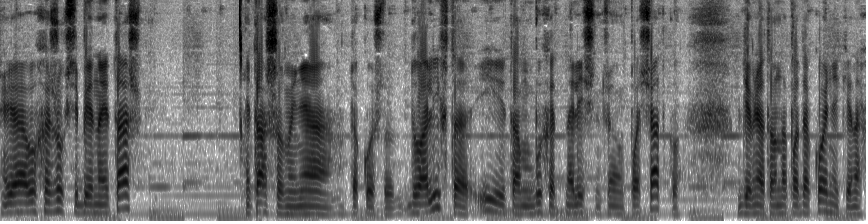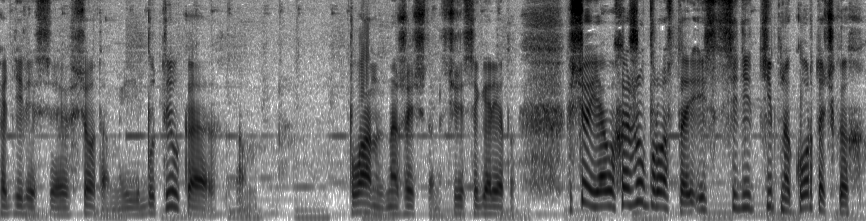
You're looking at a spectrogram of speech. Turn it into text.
я выхожу к себе на этаж. Этаж у меня такой, что два лифта и там выход на лестничную площадку, где у меня там на подоконнике находились все там, и бутылка, там, план нажечь там через сигарету. Все, я выхожу просто, и сидит тип на корточках,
